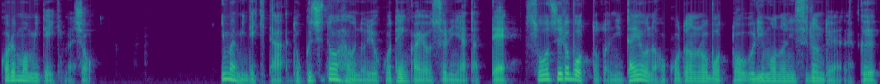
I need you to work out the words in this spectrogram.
これも見ていきましょう。今見てきた独自ノウハウの横展開をするにあたって、掃除ロボットと似たような他のロボットを売り物にするのではなく、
